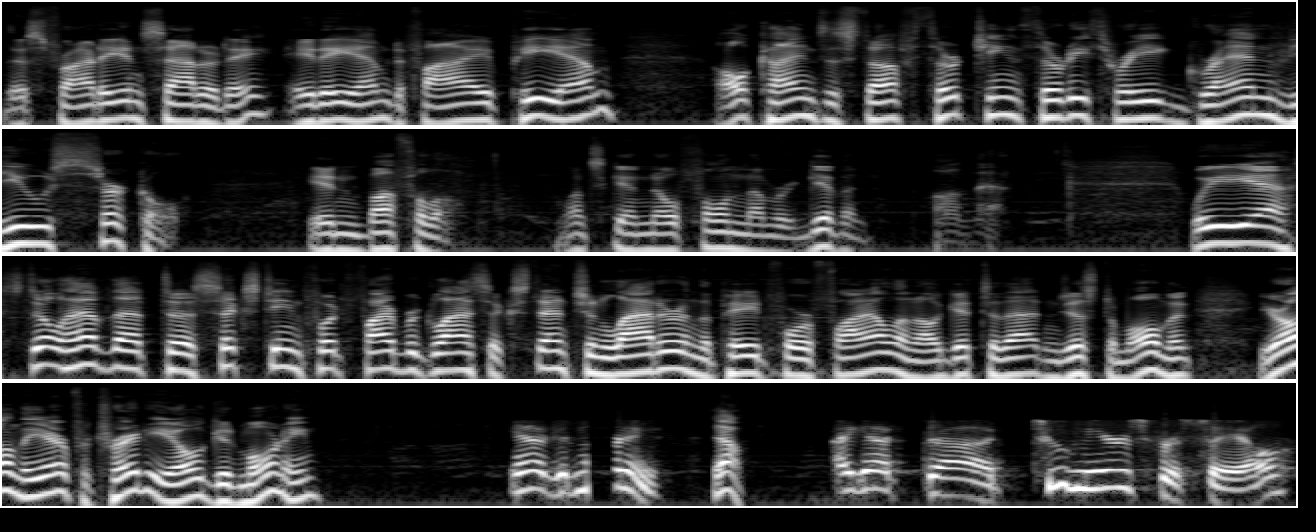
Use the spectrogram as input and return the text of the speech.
this Friday and Saturday, 8 a.m. to 5 p.m. All kinds of stuff. 1333 Grandview Circle in Buffalo. Once again, no phone number given on that. We uh, still have that 16 uh, foot fiberglass extension ladder in the paid for file, and I'll get to that in just a moment. You're on the air for Tradio. Good morning. Yeah, good morning. Yeah. I got uh, two mirrors for sale.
